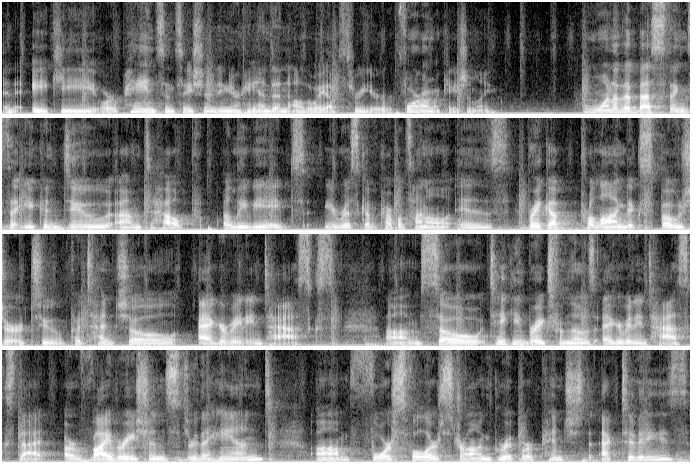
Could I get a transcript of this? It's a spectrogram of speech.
an achy or pain sensation in your hand and all the way up through your forearm occasionally. One of the best things that you can do um, to help alleviate your risk of carpal tunnel is break up prolonged exposure to potential aggravating tasks. Um, so taking breaks from those aggravating tasks that are vibrations through the hand um, forceful or strong grip or pinch activities.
